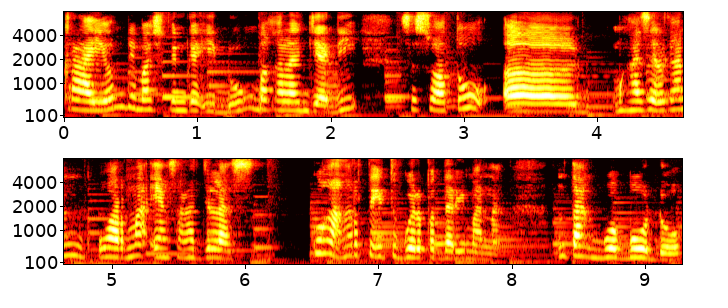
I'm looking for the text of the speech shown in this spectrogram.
krayon dimasukin ke hidung bakalan jadi sesuatu uh, menghasilkan warna yang sangat jelas. Gue nggak ngerti itu gue dapat dari mana. Entah gue bodoh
